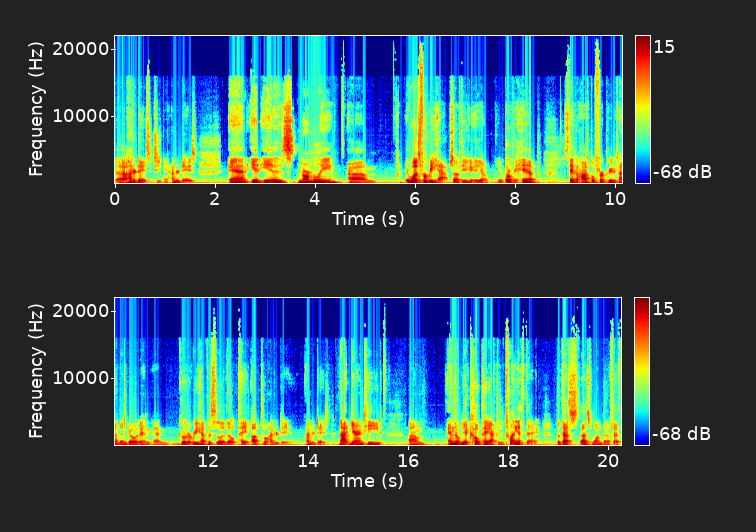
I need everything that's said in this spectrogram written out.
uh, 100 days. Excuse me, 100 days and it is normally um, it was for rehab. So if you you know, you broke a hip, stayed in a hospital for a period of time, then go and, and go to a rehab facility, they'll pay up to 100, day, 100 days. Not guaranteed, um, and there'll be a copay after the 20th day, but that's that's one benefit.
